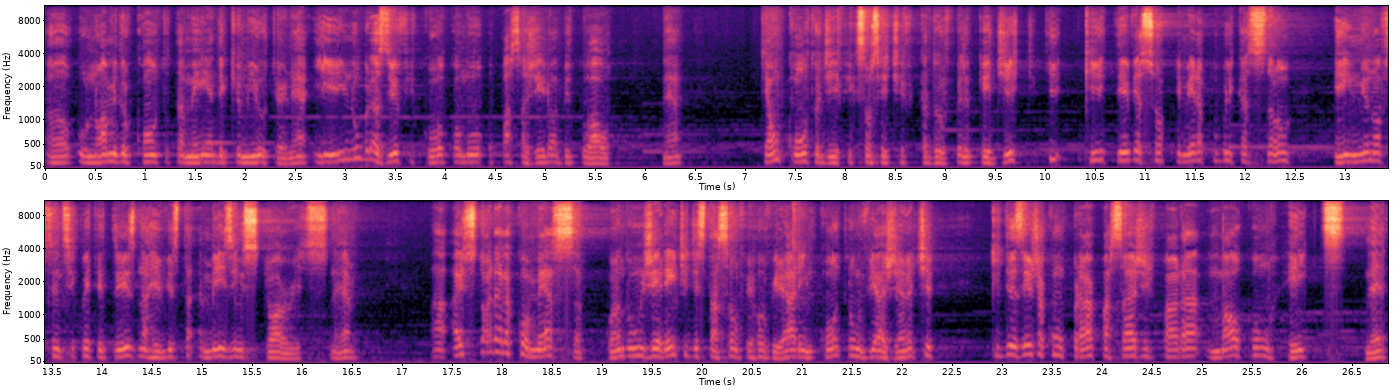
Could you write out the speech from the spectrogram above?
o nome do conto também é The Commuter, né? E no Brasil ficou como O Passageiro Habitual, né? Que é um conto de ficção científica do Philip K. Dick que, que teve a sua primeira publicação em 1953 na revista Amazing Stories, né? A, a história ela começa quando um gerente de estação ferroviária encontra um viajante que deseja comprar passagens para Malcolm Heights, né?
